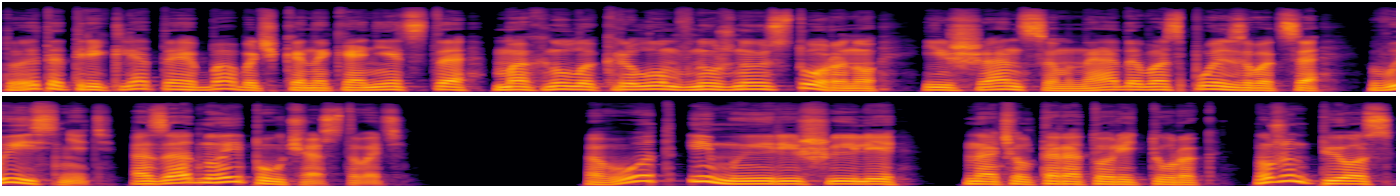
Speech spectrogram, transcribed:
то эта треклятая бабочка наконец-то махнула крылом в нужную сторону, и шансом надо воспользоваться, выяснить, а заодно и поучаствовать. «Вот и мы решили», – начал тараторить турок. «Нужен пес,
